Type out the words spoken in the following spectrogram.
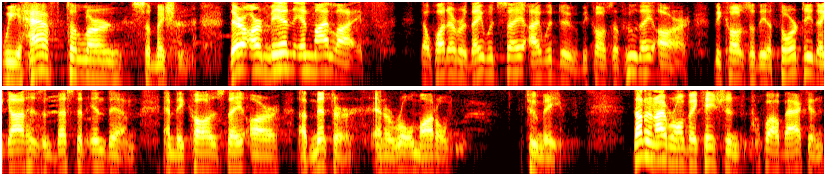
We have to learn submission. There are men in my life that whatever they would say, I would do because of who they are, because of the authority that God has invested in them, and because they are a mentor and a role model to me. Don and I were on vacation a while back, and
